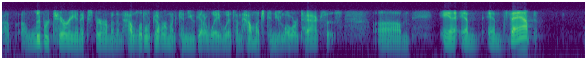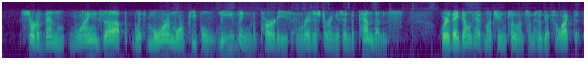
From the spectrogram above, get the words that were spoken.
a, a libertarian experiment in how little government can you get away with and how much can you lower taxes, um, and, and and that sort of then winds up with more and more people leaving the parties and registering as independents where they don't have much influence on who gets elected.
